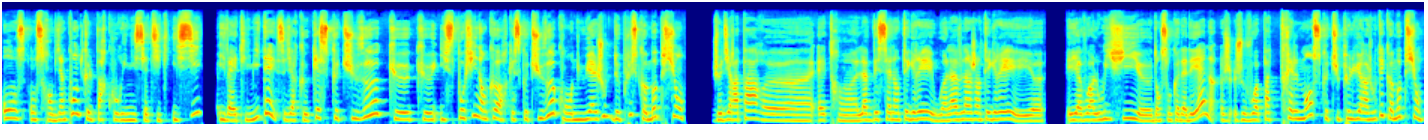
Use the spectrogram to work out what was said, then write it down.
on, se rend bien compte que le parcours initiatique ici, il va être limité. C'est-à-dire que qu'est-ce que tu veux qu'il que se peaufine encore? Qu'est-ce que tu veux qu'on lui ajoute de plus comme option? Je veux dire, à part euh, être un lave-vaisselle intégré ou un lave-linge intégré et, euh, et avoir le Wi-Fi euh, dans son code ADN, je, je vois pas tellement ce que tu peux lui rajouter comme option.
